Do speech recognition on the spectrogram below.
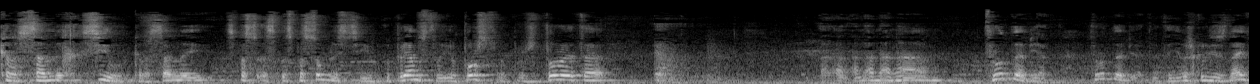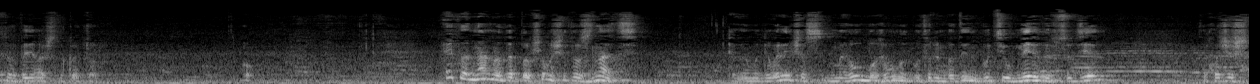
колоссальных сил, колоссальной способности, упрямства и упорства. Потому что Тора это она, она, она трудно объятна. Трудно объятна. Это немножко люди знают, но понимают, что такое Тора. Это нам надо, по большому счету, знать. Когда мы говорим сейчас, будьте умерены в суде, ты хочешь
